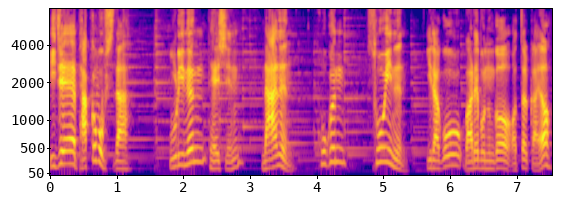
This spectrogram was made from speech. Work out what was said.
이제 바꿔봅시다. 우리는 대신 나는 혹은 소희는 이라고 말해보는 거 어떨까요?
